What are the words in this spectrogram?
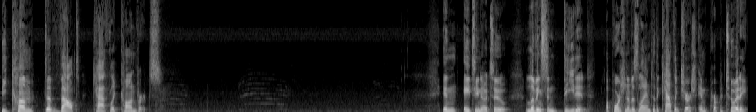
become devout Catholic converts. In 1802, Livingston deeded a portion of his land to the Catholic Church in perpetuity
